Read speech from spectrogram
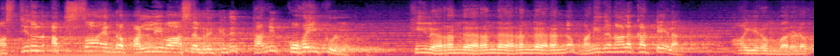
மஸ்ஜிதுல் அக்ஸா என்ற பள்ளி வாசல் இருக்குது தனி குகைக்குள்ள. கீழே இறங்க இறங்க இறங்க இறங்க மனிதனால கட்டேல. ஆயிரம் வருடம்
